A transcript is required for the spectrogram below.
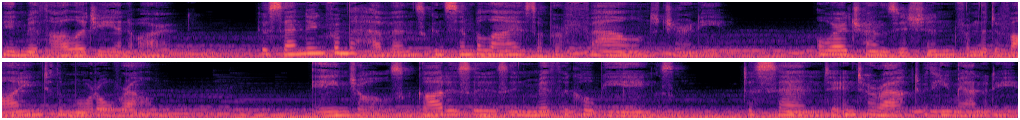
In mythology and art, descending from the heavens can symbolize a profound journey or a transition from the divine to the mortal realm. Angels, goddesses, and mythical beings descend to interact with humanity,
